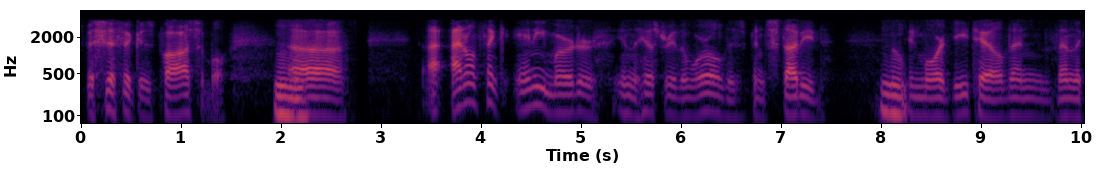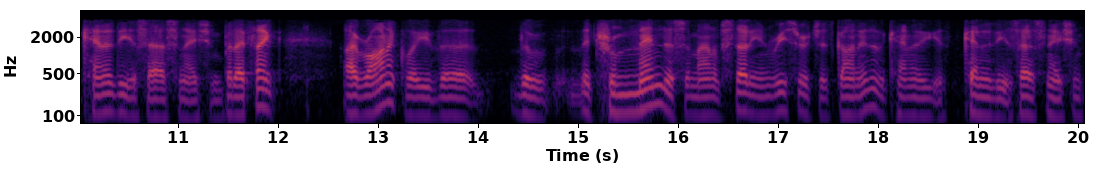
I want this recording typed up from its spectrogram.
specific as possible. Mhm. Uh, I, I don't think any murder in the history of the world has been studied no. in more detail than than the Kennedy assassination. But I think, ironically, the the the tremendous amount of study and research that's gone into the Kennedy Kennedy assassination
